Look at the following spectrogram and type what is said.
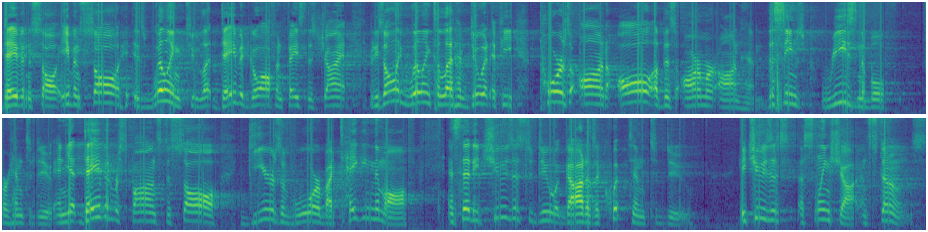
David and Saul. Even Saul is willing to let David go off and face this giant, but he's only willing to let him do it if he pours on all of this armor on him. This seems reasonable for him to do. And yet David responds to Saul gears of war by taking them off. Instead, he chooses to do what God has equipped him to do. He chooses a slingshot and stones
